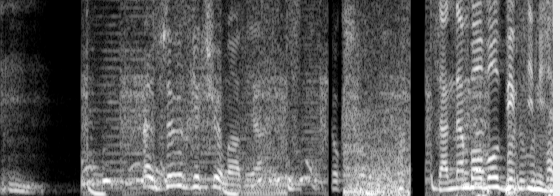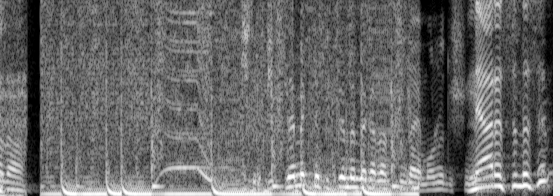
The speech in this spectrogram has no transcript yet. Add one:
Ben sövüp geçiyorum abi ya. Çok şey olmuyor. Senden bol bol bip dinleyeceğiz. İşte biplemekle biplememek arasındayım onu düşünüyorum. Ne arasındasın?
